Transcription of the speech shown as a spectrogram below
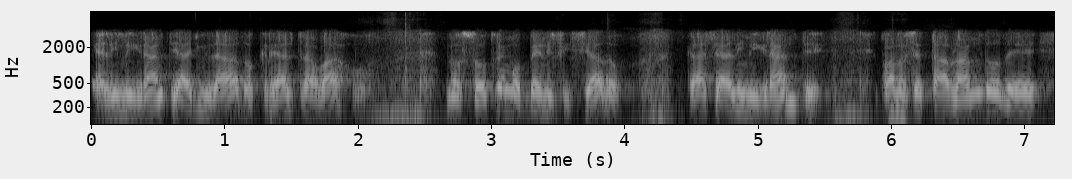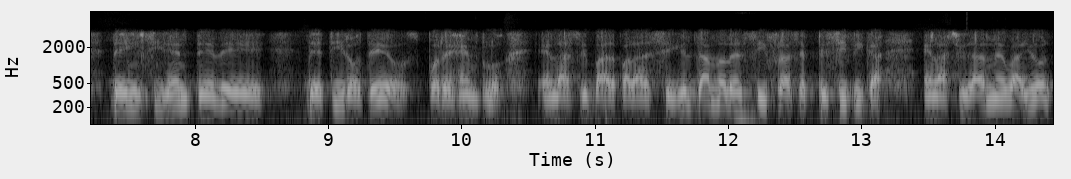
El inmigrante ha ayudado a crear trabajo. Nosotros hemos beneficiado gracias al inmigrante. Cuando se está hablando de, de incidentes de, de tiroteos, por ejemplo, en la, para seguir dándole cifras específicas, en la ciudad de Nueva York,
